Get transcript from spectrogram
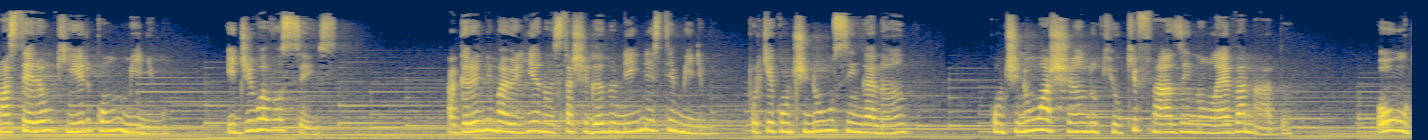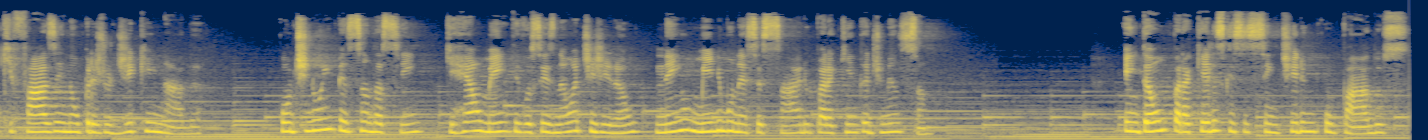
mas terão que ir com o um mínimo. E digo a vocês: a grande maioria não está chegando nem neste mínimo, porque continuam se enganando, continuam achando que o que fazem não leva a nada ou o que fazem não prejudique em nada. Continuem pensando assim, que realmente vocês não atingirão nem o mínimo necessário para a quinta dimensão. Então, para aqueles que se sentirem culpados,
